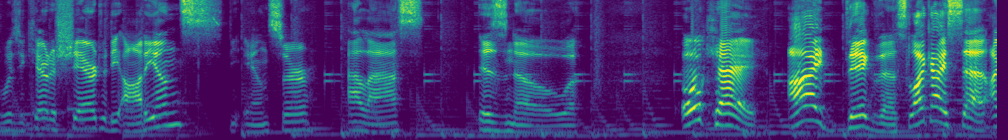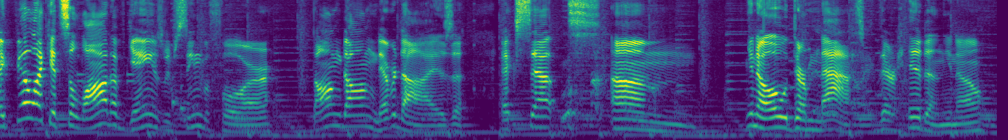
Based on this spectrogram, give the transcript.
Would you care to share to the audience? The answer, alas, is no. Okay, I dig this. Like I said, I feel like it's a lot of games we've seen before. Dong Dong never dies. Except, um, you know, they're masked. They're hidden, you know?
